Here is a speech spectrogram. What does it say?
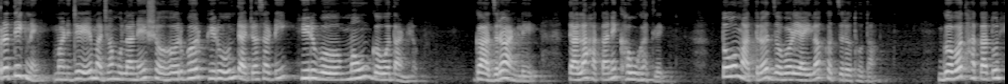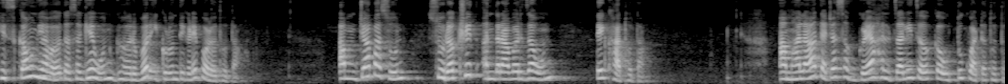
प्रतीकने म्हणजे माझ्या मुलाने शहरभर फिरून त्याच्यासाठी हिरवं मऊ गवत आणलं. गाजरं आणले त्याला हाताने खाऊ घातले. तो मात्र जवळ यायला कचरत होता. गवत हातातून हिसकावून घ्यावं तसं घेऊन घरभर इकडून तिकडे पळत होता. आमच्यापासून सुरक्षित अंतरावर जाऊन ते खात होता. आम्हाला त्याच्या सगळ्या हालचालीचं कौतुक वाटत होतं.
